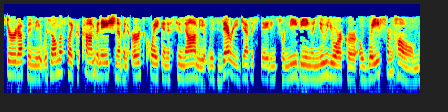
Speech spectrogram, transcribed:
stirred up in me. It was almost like a combination of an earthquake and a tsunami. It was very devastating for me being a New Yorker away from home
